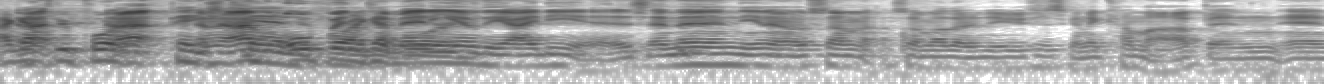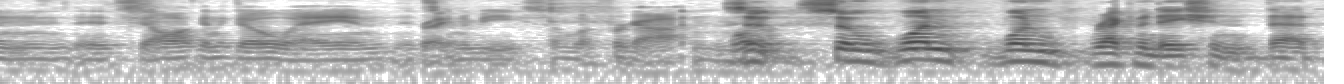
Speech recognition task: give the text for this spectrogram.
I got and the report and I, page and 10 I'm before open to got many bored. of the ideas, and then you know some some other news is going to come up, and and it's all going to go away, and it's Right. going to be somewhat forgotten. So, so one one recommendation that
